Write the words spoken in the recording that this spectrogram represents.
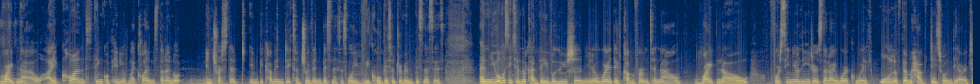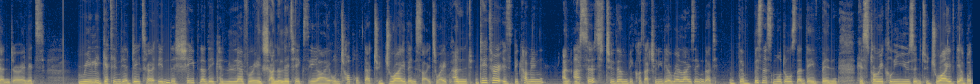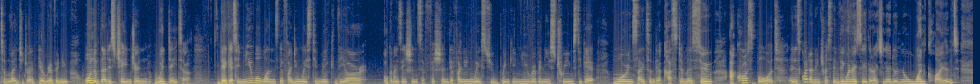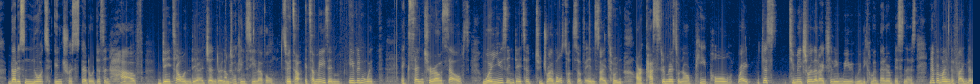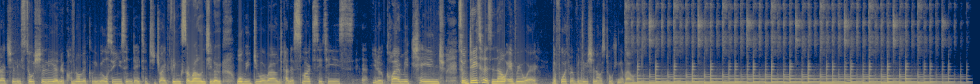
right now, I can't think of any of my clients that are not interested in becoming data driven businesses, what mm-hmm. we call data driven businesses. And you almost need to look at the evolution, you know, where they've come from to now. Right now, for senior leaders that I work with, all of them have data on their agenda, and it's really getting their data in the shape that they can leverage analytics, AI on top of that to drive insights, right? And data is becoming an asset to them because actually they're realizing that the business models that they've been historically using to drive their bottom line, to drive their revenue, all of that is changing with data. They're getting newer ones, they're finding ways to make their organizations efficient. They're finding ways to bring in new revenue streams to get more insights on their customers. So across board, and it is quite an interesting thing when I say that actually I don't know one client that is not interested or doesn't have data on their agenda, and I'm okay. talking C-level. So it's a, it's amazing, even with Accenture ourselves, we're using data to drive all sorts of insights on our customers, on our people, right? Just to make sure that actually we, we become a better business. Never mind the fact that actually socially and economically, we're also using data to drive things around, you know, what we do around kind of smart cities, uh, you know, climate change. So data is now everywhere, the fourth revolution I was talking about.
